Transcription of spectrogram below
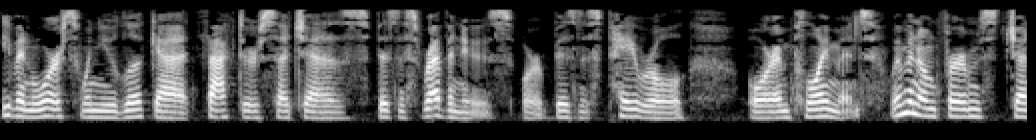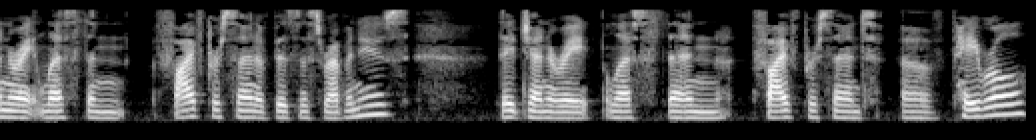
even worse when you look at factors such as business revenues or business payroll or employment. Women owned firms generate less than 5% of business revenues. They generate less than 5% of payroll,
